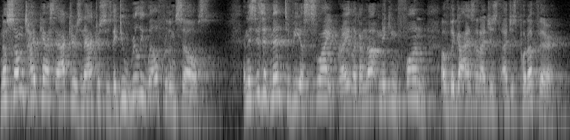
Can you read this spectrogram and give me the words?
Now, some typecast actors and actresses, they do really well for themselves. And this isn't meant to be a slight, right? Like I'm not making fun of the guys that I just I just put up there.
